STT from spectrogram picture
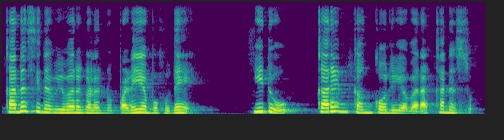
ಕನಸಿನ ವಿವರಗಳನ್ನು ಪಡೆಯಬಹುದೇ? ಇದು ಕರೆನ್ ಕಂಕೋಲಿಯವರ ಕನಸು.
